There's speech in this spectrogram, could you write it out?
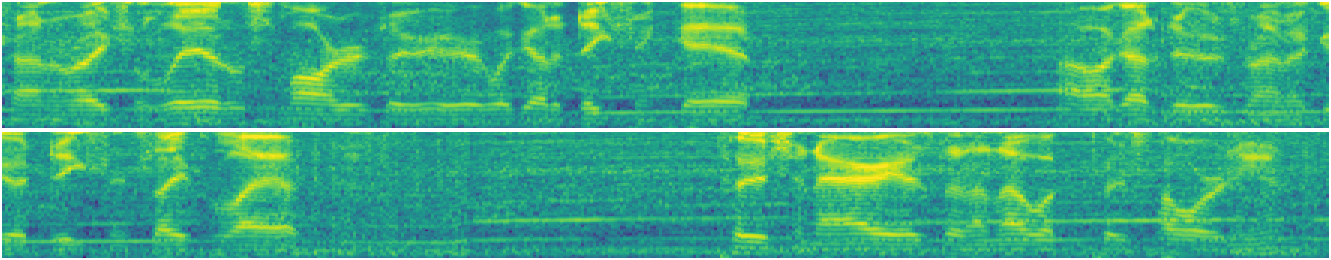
Trying to race a little smarter through here. We got a decent gap. All I got to do is run a good, decent, safe lap and push in areas that I know I can push hard in.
